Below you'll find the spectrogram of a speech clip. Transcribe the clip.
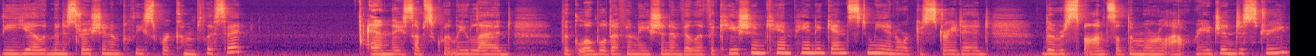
the Yale administration and police were complicit. And they subsequently led the global defamation and vilification campaign against me and orchestrated the response of the moral outrage industry.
